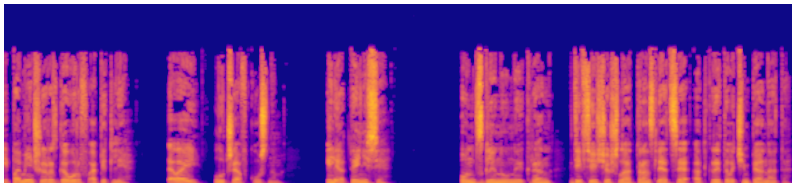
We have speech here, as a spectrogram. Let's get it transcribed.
И поменьше разговоров о петле. Давай лучше о вкусном. Или о теннисе». Он взглянул на экран, где все еще шла трансляция открытого чемпионата.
